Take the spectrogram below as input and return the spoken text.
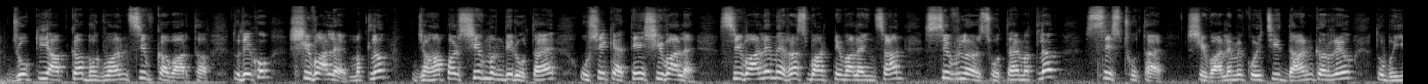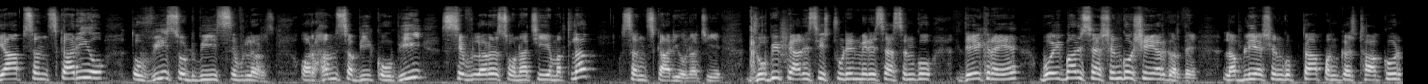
जो कि आपका भगवान शिव का वार था। तो देखो, शिवालय मतलब जहाँ पर शिव मंदिर होता है, उसे कहते हैं शिवालय। शिवालय में रस बांटने वाला इंसान शिवलर्स होता है मतलब शिष्ट होता है। शिवालय में कोई चीज़ दान कर रहे हो तो भैया आप संस्कारी हो तो वी शुड बी सिवलर्स और हम सभी को भी सिवलर्स होना चाहिए मतलब संस्कारी होना चाहिए। जो भी प्यारे से स्टूडेंट मेरे सेशन को देख रहे हैं, वो एक बार सेशन को शेयर कर दें। लवली यशन गुप्ता, पंकज ठाकुर,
